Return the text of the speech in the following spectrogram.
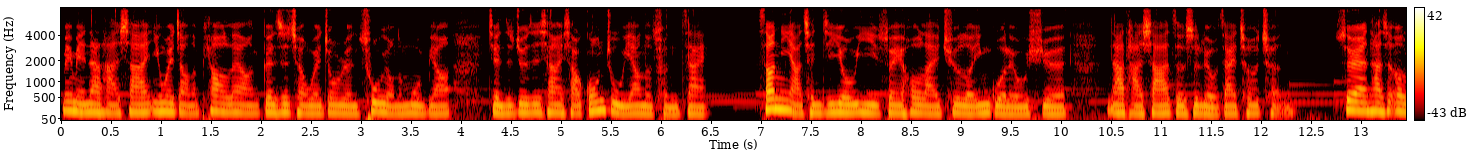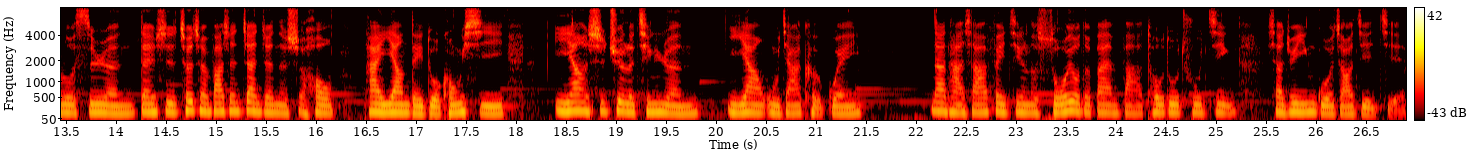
妹妹娜塔莎因为长得漂亮，更是成为众人簇拥的目标，简直就是像小公主一样的存在。桑尼亚成绩优异，所以后来去了英国留学。娜塔莎则是留在车臣。虽然她是俄罗斯人，但是车臣发生战争的时候，她一样得躲空袭，一样失去了亲人，一样无家可归。娜塔莎费尽了所有的办法偷渡出境，想去英国找姐姐。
